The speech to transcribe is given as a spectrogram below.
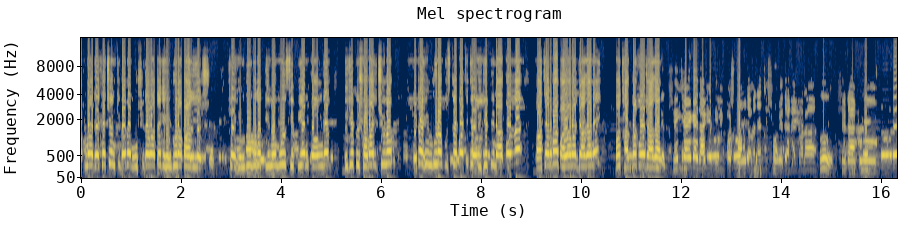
আপনারা দেখেছেন কীভাবে মুর্শিদাবাদ থেকে হিন্দুরা পালিয়ে এসছে। সেই হিন্দুর মধ্যে তৃণমূল, সিপিএম, কংগ্রেস বিজেপি সবাই ছিল। এটা হিন্দুরা বুঝতে পারছে যে বিজেপি না করলে বাঁচার বা পালাবার জায়গা নেই বা থাকবার কোনো জায়গা নেই। সেই জায়গায় দাঁড়িয়ে দিলীপ ঘোষ মমতা ব্যানার্জির সঙ্গে দেখা করা সেটা কোনো মানে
